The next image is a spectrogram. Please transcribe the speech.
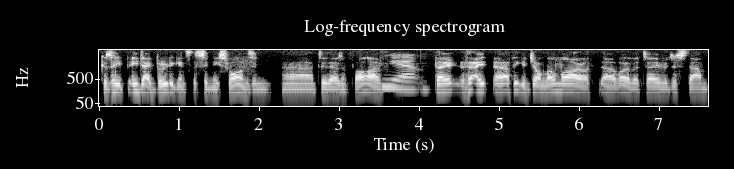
because he, he debuted against the Sydney Swans in uh, 2005. Yeah, they, they I think John Longmire, uh, one of the team, had just um,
